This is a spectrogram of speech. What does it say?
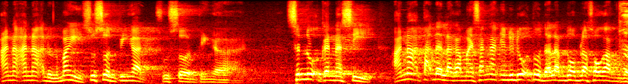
anak-anak dulu. Mari susun pinggan. Susun pinggan. Sendukkan nasi. Anak tak adalah ramai sangat yang duduk tu. Dalam 12 orang tu.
